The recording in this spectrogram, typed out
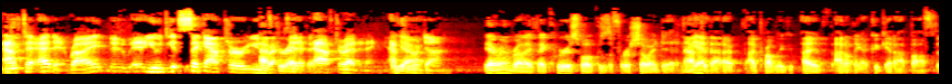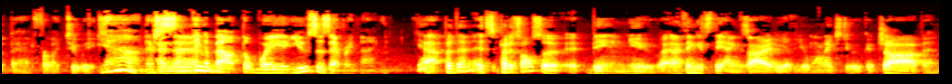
have to edit, right? You get sick after you After edit, editing. after editing, after you're done. Yeah, I remember like that Queer as Folk was the first show I did, and after Yeah. that, I, I probably I, I don't think I could get up off the bed for like two weeks. Yeah, there's And something then- about the way it uses everything. Yeah, but then it's but it's also it being new. And I think it's the anxiety of you wanting to do a good job, and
